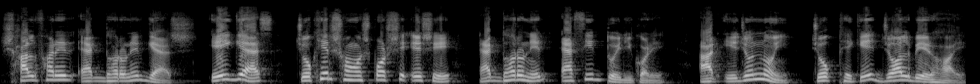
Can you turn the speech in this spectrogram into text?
সালফারের এক ধরনের গ্যাস। এই গ্যাস চোখের সংস্পর্শে এসে এক ধরনের অ্যাসিড তৈরি করে আর এজন্যই চোখ থেকে জল বের হয়।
